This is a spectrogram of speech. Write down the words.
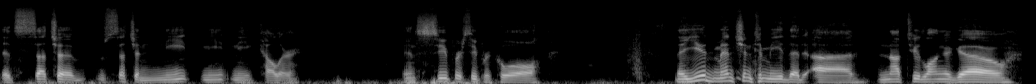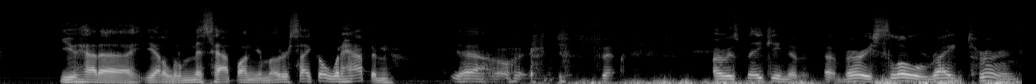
It's such a such a neat, neat, neat color. And super, super cool. Now you'd mentioned to me that uh, not too long ago you had a you had a little mishap on your motorcycle. What happened? Yeah, I was making a, a very slow right turn,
